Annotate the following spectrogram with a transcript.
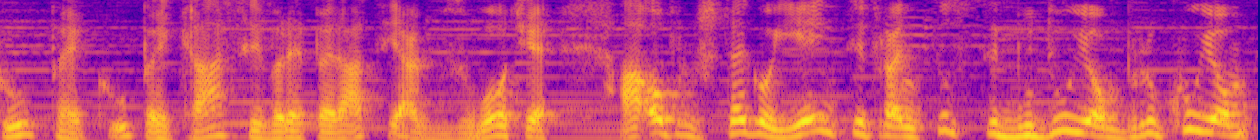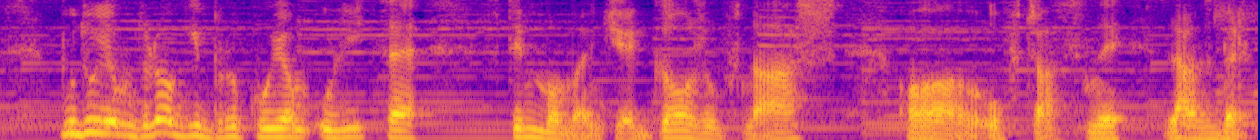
kupę, kupę kasy w reparacjach w złocie, a oprócz tego jeńcy francuscy budują, brukują, budują drogi, brukują ulice. Tym momencie Gorzów nasz, o, Landsberg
